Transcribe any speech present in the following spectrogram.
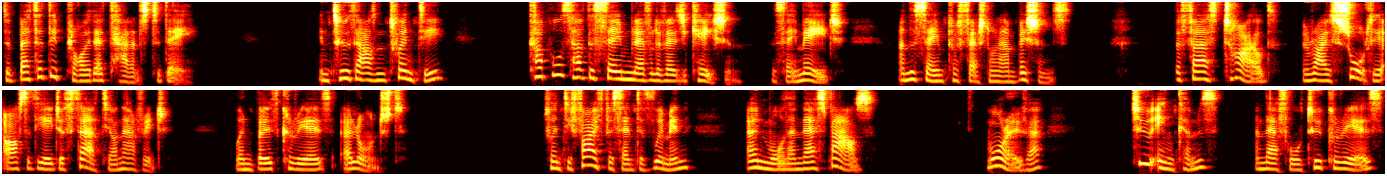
to better deploy their talents today. In 2020, couples have the same level of education, the same age, and the same professional ambitions. The first child arrives shortly after the age of 30 on average, when both careers are launched. 25% of women earn more than their spouse. Moreover, two incomes, and therefore two careers,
